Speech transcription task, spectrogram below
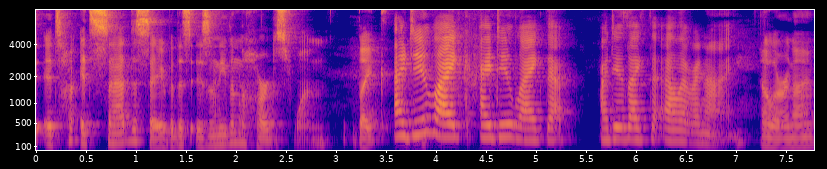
it's it's sad to say, but this isn't even the hardest one. Like I do like I do like that I do like the. Ella and I,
